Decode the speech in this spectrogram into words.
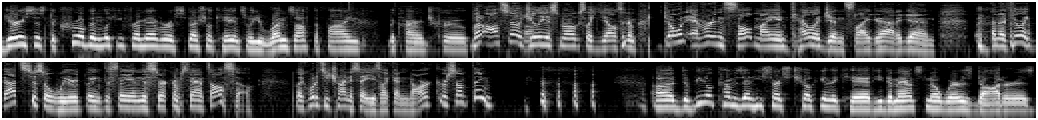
Gary says the crew have been looking for a member of Special K, and so he runs off to find the Carnage crew. But also, Julius Smokes like yells at him, "Don't ever insult my intelligence like that again." And I feel like that's just a weird thing to say in this circumstance. Also, like, what is he trying to say? He's like a narc or something. Uh, DeVito comes in. He starts choking the kid. He demands to know where his daughter is.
